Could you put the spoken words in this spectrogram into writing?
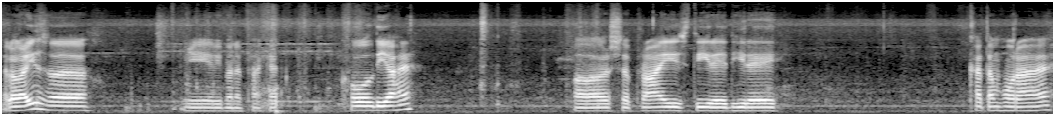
हेलो गाइस ये अभी मैंने पैकेट खोल दिया है और सरप्राइज़ धीरे धीरे ख़त्म हो रहा है।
